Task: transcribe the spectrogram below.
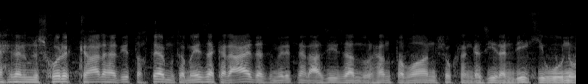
إحنا بنشكرك على هذه التغطية المتميزة كالعادة زميلتنا العزيزة نورهان طبان. شكرا جزيلا ليكي ونور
